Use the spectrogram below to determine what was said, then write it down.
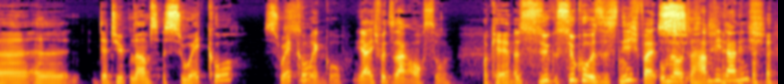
äh, der Typ namens Sueco. Sueco? Sueco. Ja, ich würde sagen auch so. Okay. Also Suko ist es nicht, weil Umlaute haben die da nicht.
